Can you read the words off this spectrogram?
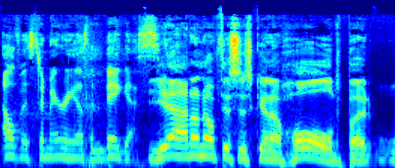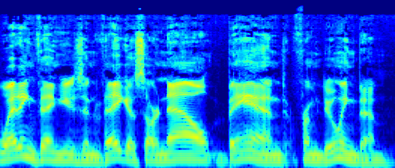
Elvis to marry us in Vegas? Yeah, I don't know if this is going to hold, but wedding venues in Vegas are now banned from doing them.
